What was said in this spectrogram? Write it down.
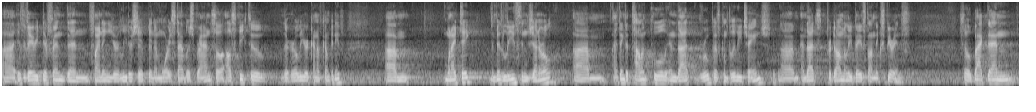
uh, is very different than finding your leadership in a more established brand. So, I'll speak to the earlier kind of companies. Um, when I take the Middle East in general, um, I think the talent pool in that group has completely changed, mm-hmm. um, and that's predominantly based on experience. So back then,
